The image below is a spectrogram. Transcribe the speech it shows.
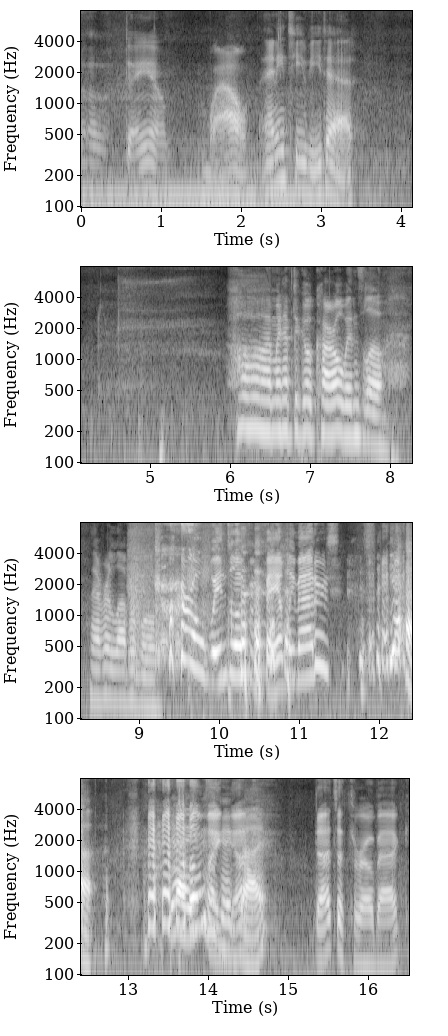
Oh, damn. Wow, any TV dad. Oh, I might have to go Carl Winslow. Never lovable. Carl Winslow from Family Matters? yeah, yeah, he oh my a good god. guy. That's a throwback.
